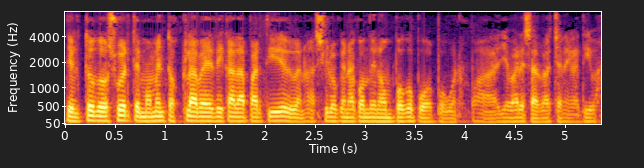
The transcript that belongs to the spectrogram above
del todo suerte en momentos claves de cada partido y bueno, así lo que nos ha condenado un poco pues, pues bueno, a llevar esa racha negativa.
